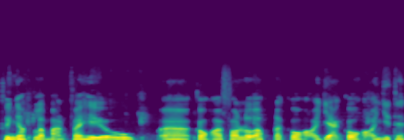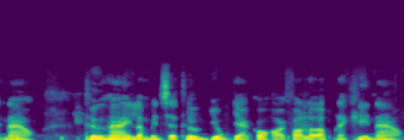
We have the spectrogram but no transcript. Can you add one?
Thứ nhất là bạn phải hiểu à, câu hỏi follow up là câu hỏi dạng câu hỏi như thế nào. Thứ hai là mình sẽ thường dùng dạng câu hỏi follow up này khi nào.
